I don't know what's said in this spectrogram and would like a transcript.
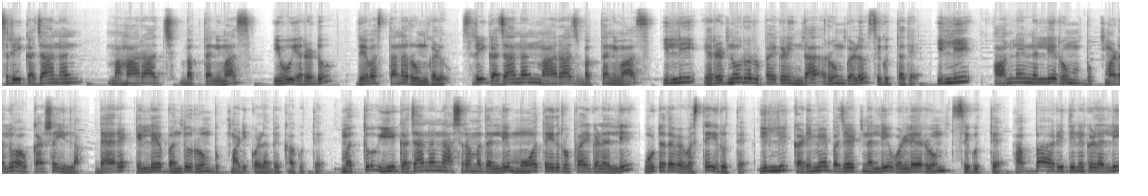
ಶ್ರೀ ಗಜಾನನ್ ಮಹಾರಾಜ್ ಭಕ್ತ ನಿವಾಸ್, ಇವು ಎರಡು ದೇವಸ್ಥಾನ ರೂಮ್ಗಳು. ಶ್ರೀ ಗಜಾನನ್ ಮಹಾರಾಜ್ ಭಕ್ತ ನಿವಾಸ್, ಇಲ್ಲಿ ಎರಡ್ನೂರು ರೂಪಾಯಿಗಳಿಂದ ರೂಮ್ಗಳು ಸಿಗುತ್ತದೆ. ಇಲ್ಲಿ ಆನ್ಲೈನ್ನಲ್ಲಿ ರೂಮ್ ಬುಕ್ ಮಾಡಲು ಅವಕಾಶ ಇಲ್ಲ. ಡೈರೆಕ್ಟ್ ಇಲ್ಲೇ ಬಂದು ರೂಮ್ ಬುಕ್ ಮಾಡಿಕೊಳ್ಳಬೇಕಾಗುತ್ತೆ. ಮತ್ತು ಈ ಗಜಾನನ ಆಶ್ರಮದಲ್ಲಿ ಮೂವತ್ತೈದು ರೂಪಾಯಿಗಳಲ್ಲಿ ಊಟದ ವ್ಯವಸ್ಥೆ ಇರುತ್ತೆ. ಇಲ್ಲಿ ಕಡಿಮೆ ಬಜೆಟ್ನಲ್ಲಿ ಒಳ್ಳೆ ರೂಮ್ ಸಿಗುತ್ತೆ. ಹಬ್ಬ ಹರಿದಿನಗಳಲ್ಲಿ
